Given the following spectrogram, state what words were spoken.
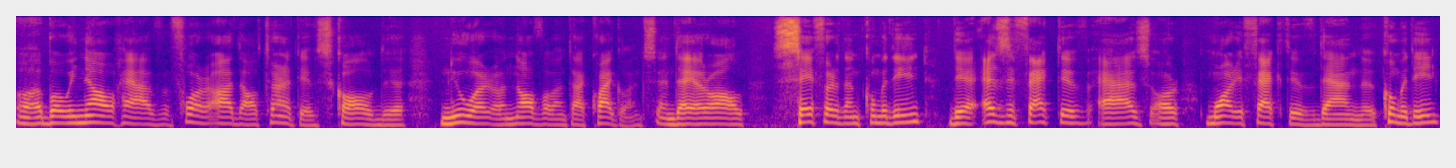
Uh, but we now have four other alternatives called uh, newer or novel anticoagulants and they are all safer than Coumadin. They are as effective as or more effective than uh, Coumadin.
